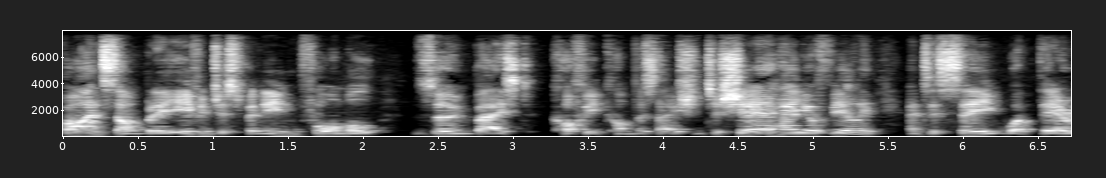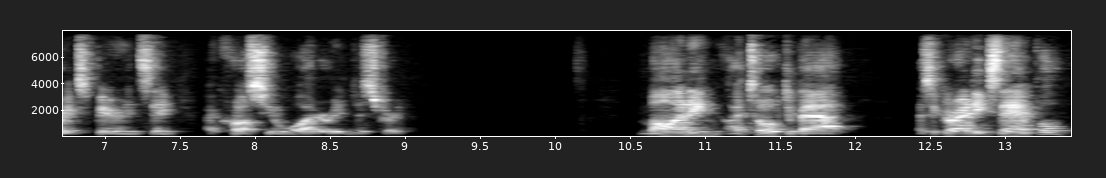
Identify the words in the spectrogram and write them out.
find somebody, even just for an informal Zoom based coffee conversation, to share how you're feeling and to see what they're experiencing across your wider industry. Mining, I talked about as a great example,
